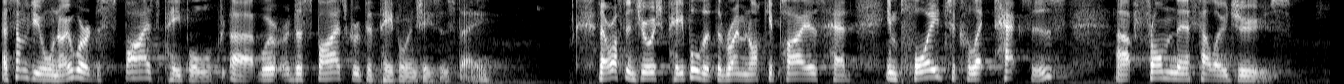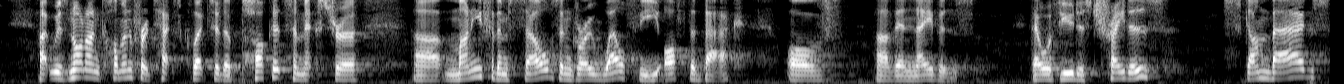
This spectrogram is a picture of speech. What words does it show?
as some of you will know, were a despised people, uh, were a despised group of people in Jesus' day. They were often Jewish people that the Roman occupiers had employed to collect taxes uh, from their fellow Jews. Uh, it was not uncommon for a tax collector to pocket some extra uh, money for themselves and grow wealthy off the back of uh, their neighbours. They were viewed as traitors, scumbags,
